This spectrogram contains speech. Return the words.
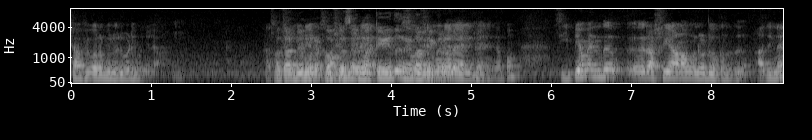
ഷാഫി പറമ്പിൽ ഒരുപടി മുന്നിലാണ് സോഷ്യൽ. മീഡിയയിലായാലും അപ്പം സി പി എം എന്ത് രാഷ്ട്രീയമാണോ മുന്നോട്ട് വെക്കുന്നത് അതിനെ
